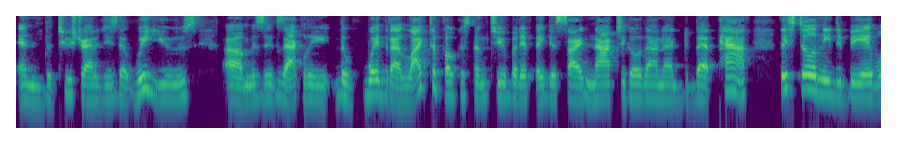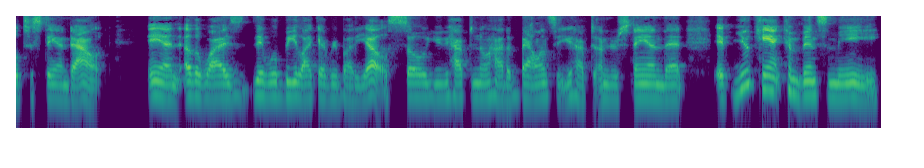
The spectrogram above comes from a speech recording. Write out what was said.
and the two strategies that we use um, is exactly the way that I like to focus them to. But if they decide not to go down that, that path, they still need to be able to stand out and otherwise they will be like everybody else. So you have to know how to balance it. You have to understand that if you can't convince me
